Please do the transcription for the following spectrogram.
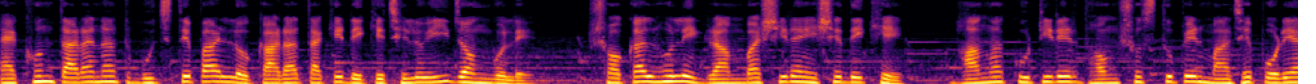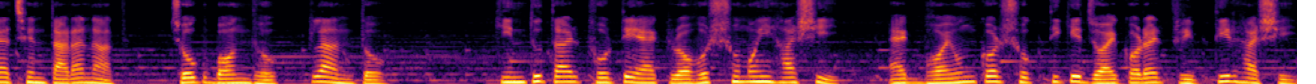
এখন তারানাথ বুঝতে পারল কারা তাকে ডেকেছিল এই জঙ্গলে। সকাল হলে গ্রামবাসীরা এসে দেখে, ভাঙা কুটিরের ধ্বংসস্তূপের মাঝে পড়ে আছেন তারানাথ, চোখ বন্ধ, ক্লান্ত। কিন্তু তার ঠোঁটে এক রহস্যময় হাসি, এক ভয়ঙ্কর শক্তিকে জয় করার তৃপ্তির হাসি।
